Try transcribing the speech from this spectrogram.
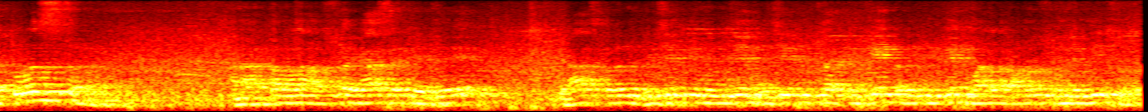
चतुरस्थ आणि आता मला असं यासाठी येते. की आजपर्यंत पी म्हणजे बीजेपीतला क्रिकेट आणि क्रिकेट मला माणूस म्हणजे मीच होतो.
